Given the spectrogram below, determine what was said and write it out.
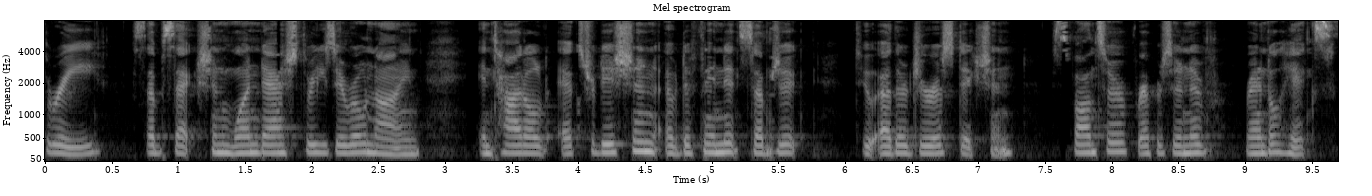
3, subsection 1-309, entitled Extradition of Defendant Subject to Other Jurisdiction. Sponsor, Representative Randall Hicks.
